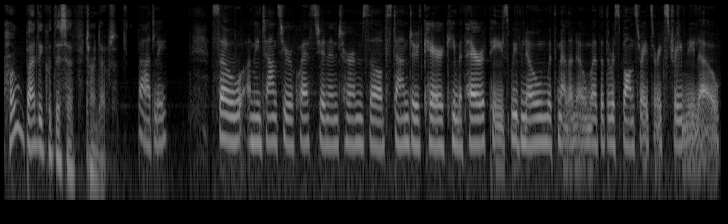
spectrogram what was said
how badly could this have turned out? badly. So, I mean, to answer your question, in terms of standard care chemotherapies, we've known with melanoma that the response rates are extremely low.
